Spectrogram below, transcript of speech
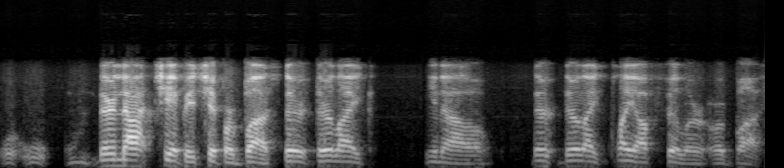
they're not championship or bust. They're they're like you know they're they're like playoff filler or bust.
